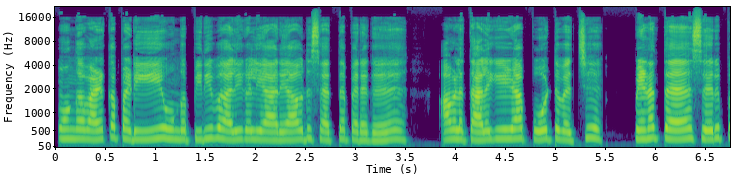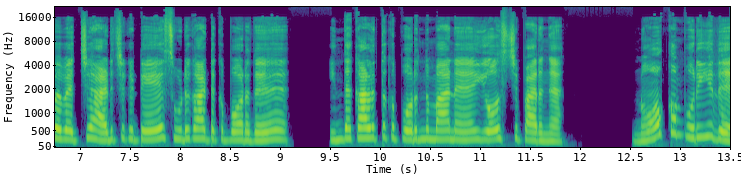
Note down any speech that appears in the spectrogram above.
உங்க வழக்கப்படி உங்க பிரிவு அலிகள் யாரையாவது செத்த பிறகு அவள தலைகீழா போட்டு வச்சு பிணத்த செருப்பு வச்சு அடிச்சுக்கிட்டே சுடுகாட்டுக்கு போறது இந்த காலத்துக்கு பொருந்துமான்னு யோசிச்சு பாருங்க நோக்கம் புரியுது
